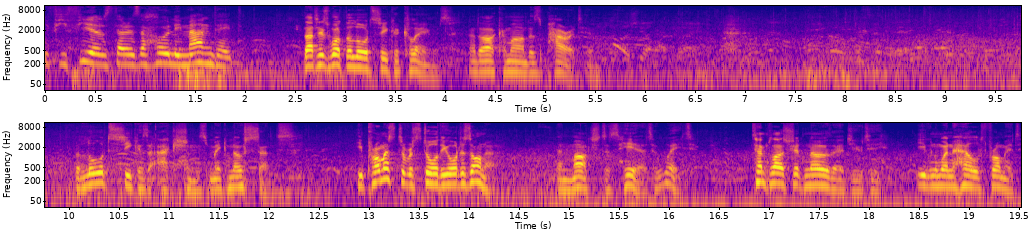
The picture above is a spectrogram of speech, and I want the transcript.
If he feels there is a holy mandate. That is what the Lord Seeker claims, and our commanders parrot him. The Lord Seeker's actions make no sense. He promised to restore the Order's honor, then marched us here to wait. Templars should know their duty, even when held from it.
